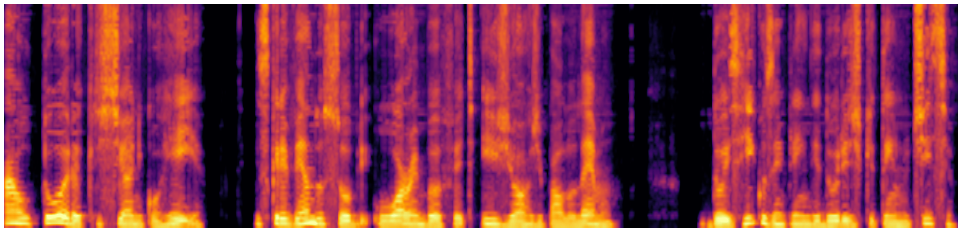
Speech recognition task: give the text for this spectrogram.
A autora Cristiane Correia escrevendo sobre Warren Buffett e Jorge Paulo Lemann, dois ricos empreendedores de que tenho notícia,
